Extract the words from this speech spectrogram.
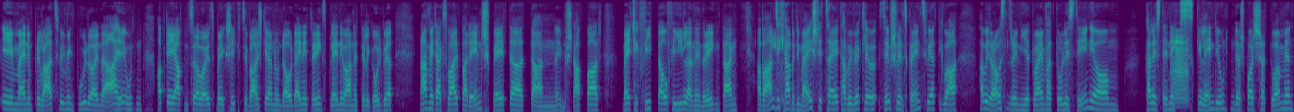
in meinem Privatswimmingpool da in der Ahe unten. Habt ihr ab und zu aber alles mal geschickt, Sebastian, und auch deine Trainingspläne waren natürlich Gold wert. Nachmittags Waldbad später dann im Stadtbad. Magic Fit auch viel an den Regentagen. Aber an sich habe ich die meiste Zeit, habe ich wirklich, selbst wenn es grenzwertig war, habe ich draußen trainiert. War einfach eine tolle Szene am Calisthenics mhm. Gelände unten der Sportstadt Dormien.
